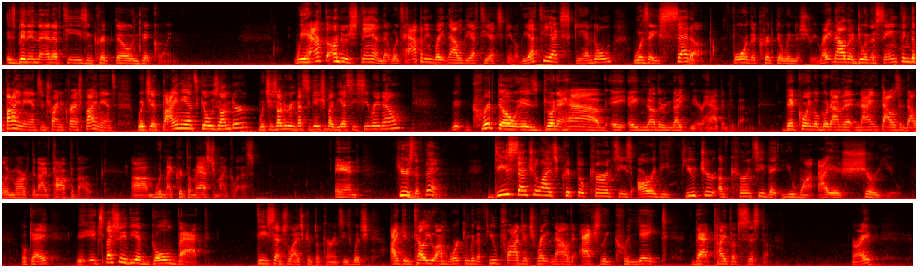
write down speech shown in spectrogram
has been in the NFTs and crypto and Bitcoin. We have to understand that what's happening right now with the FTX scandal, the FTX scandal was a setup for the crypto industry. Right now, they're doing the same thing to Binance and trying to crash Binance, which if Binance goes under, which is under investigation by the SEC right now, crypto is going to have a, another nightmare happen to them. Bitcoin will go down to that $9,000 mark that I've talked about um, with my crypto mastermind class. And here's the thing Decentralized cryptocurrencies are the future of currency that you want, I assure you. Okay? Especially if you have gold backed decentralized cryptocurrencies, which I can tell you I'm working with a few projects right now to actually create that type of system. All right?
